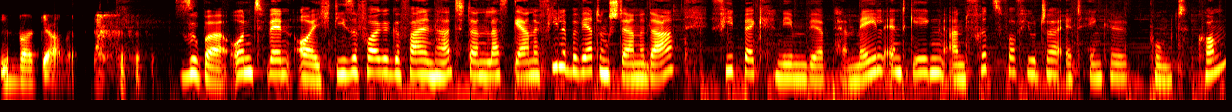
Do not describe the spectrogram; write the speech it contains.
immer gerne. Super. Und wenn euch diese Folge gefallen hat, dann lasst gerne viele Bewertungssterne da. Feedback nehmen wir per Mail entgegen an fritzforfuture.henkel.com.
